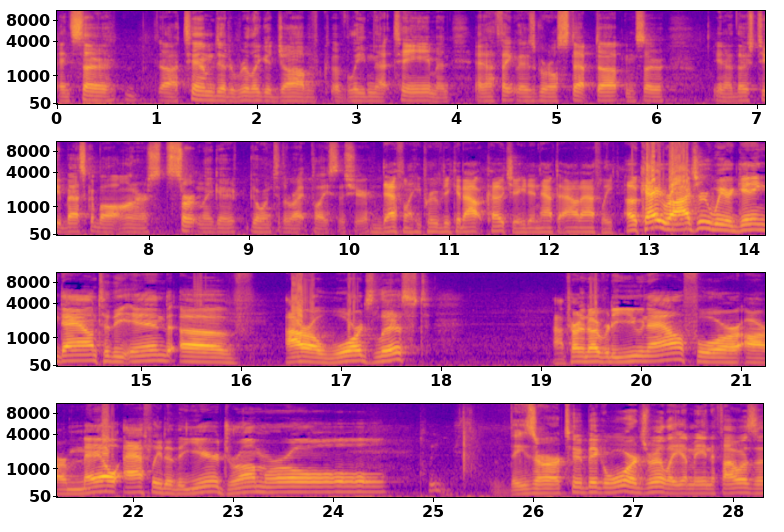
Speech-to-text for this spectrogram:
And so uh, Tim did a really good job of, of, leading that team, and, and I think those girls stepped up. And so, you know, those two basketball honors certainly go going to the right place this year. Definitely, he proved he could out coach you. He didn't have to out athlete. Okay, Roger, we are getting down to the end of our awards list. I'm turning it over to you now for our male athlete of the year. Drum roll please. these are our two big awards, really. I mean, if I was a,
